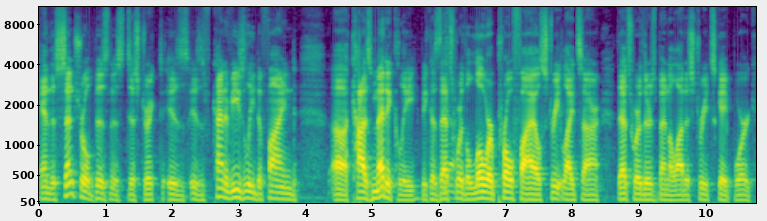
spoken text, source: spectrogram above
and the central business district is, is kind of easily defined uh, cosmetically, because that's Yeah. where the lower profile streetlights are, that's where there's been a lot of streetscape work,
